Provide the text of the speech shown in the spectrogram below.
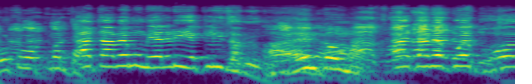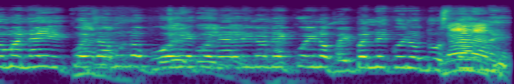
ખોટું અપમાન થાય. આ તાવે હું મેલડી એકલી થયો હા એમ કહું આ તાવે કોઈ ભૂવામાં નહીં કોઈ ચામુનો ભૂવો નહીં કોઈ મેલડીનો નહીં કોઈનો ભાઈબંધ નહીં કોઈનો દોસ્તાર નહીં.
